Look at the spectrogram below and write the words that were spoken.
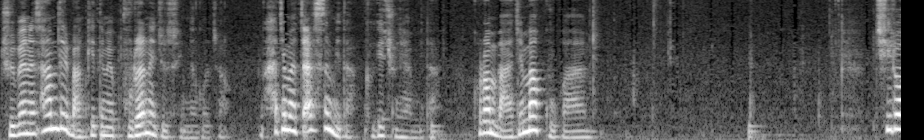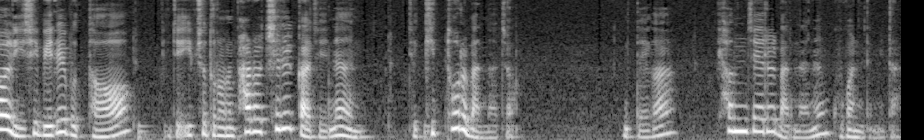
주변에 사람들이 많기 때문에 불안해질 수 있는 거죠. 하지만 짧습니다. 그게 중요합니다. 그럼 마지막 구간 7월 21일부터 이제 입추 들어오는 8월 7일까지는 이제 기토를 만나죠. 이때가 편제를 만나는 구간이 됩니다.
